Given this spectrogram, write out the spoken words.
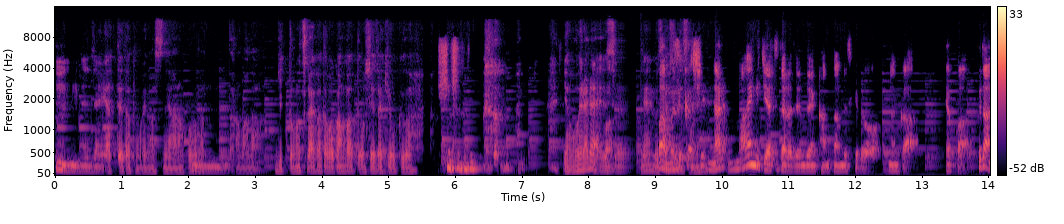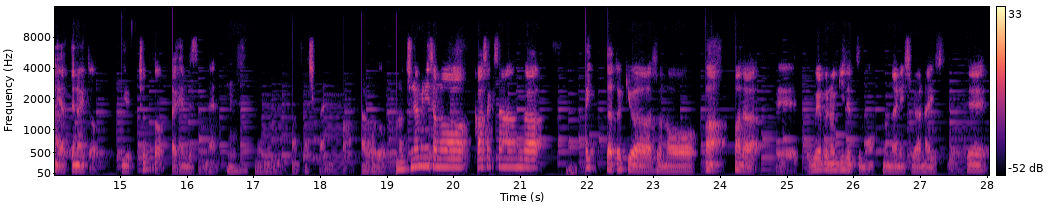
うんうん全然やってたと思いますねあの頃だったらまだ Git の使い方を頑張って教えた記憶が いや覚えられないですよねまあ難しいよねなる毎日やってたら全然簡単ですけど、なんかやっぱ普段やってないとちょっと大変ですよね。うんうんまあ、確かに。なるほど。ちなみにその川崎さんが入った時はその、まあ、まだ、えーとウェブの技術もそんなに知らないし、で、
